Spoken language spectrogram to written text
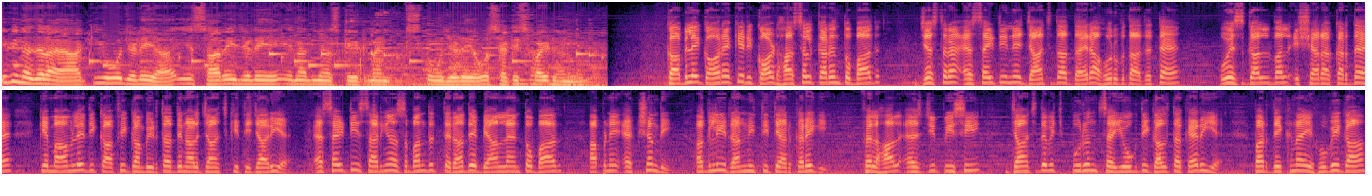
ਇਹ ਵੀ ਨਜ਼ਰ ਆਇਆ ਕਿ ਉਹ ਜਿਹੜੇ ਆ ਇਹ ਸਾਰੇ ਜਿਹੜੇ ਇਹਨਾਂ ਦੀਆਂ ਸਟੇਟਮੈਂਟਸ ਤੋਂ ਜਿਹੜੇ ਉਹ ਸੈਟੀਸਫਾਈਡ ਵੀ ਕਾਬਿਲੇ ਗੌਰ ਹੈ ਕਿ ਰਿਕਾਰਡ ਹਾਸਲ ਕਰਨ ਤੋਂ ਬਾਅਦ ਜਿਸ ਤਰ੍ਹਾਂ ਐਸਆਈਟੀ ਨੇ ਜਾਂਚ ਦਾ ਦਾਇਰਾ ਹੋਰ ਵਧਾ ਦਿੱਤਾ ਹੈ ਉਹ ਇਸ ਗੱਲ ਵੱਲ ਇਸ਼ਾਰਾ ਕਰਦਾ ਹੈ ਕਿ ਮਾਮਲੇ ਦੀ ਕਾਫੀ ਗੰਭੀਰਤਾ ਦੇ ਨਾਲ ਜਾਂਚ ਕੀਤੀ ਜਾ ਰਹੀ ਹੈ। ਐਸਆਈਟੀ ਸਾਰੀਆਂ ਸਬੰਧਿਤ ਧਿਰਾਂ ਦੇ ਬਿਆਨ ਲੈਣ ਤੋਂ ਬਾਅਦ ਆਪਣੇ ਐਕਸ਼ਨ ਦੀ ਅਗਲੀ ਰਣਨੀਤੀ ਤਿਆਰ ਕਰੇਗੀ। ਫਿਲਹਾਲ ਐਸਜੀਪੀਸੀ ਜਾਂਚ ਦੇ ਵਿੱਚ ਪੂਰਨ ਸਹਿਯੋਗ ਦੀ ਗੱਲ ਤਾਂ ਕਹਿ ਰਹੀ ਹੈ, ਪਰ ਦੇਖਣਾ ਇਹ ਹੋਵੇਗਾ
